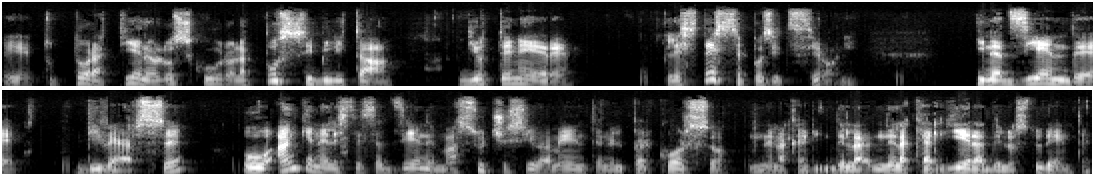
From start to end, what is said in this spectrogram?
e tuttora tiene all'oscuro, la possibilità di ottenere le stesse posizioni in aziende diverse o anche nelle stesse aziende, ma successivamente nel percorso, nella, car- della, nella carriera dello studente.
